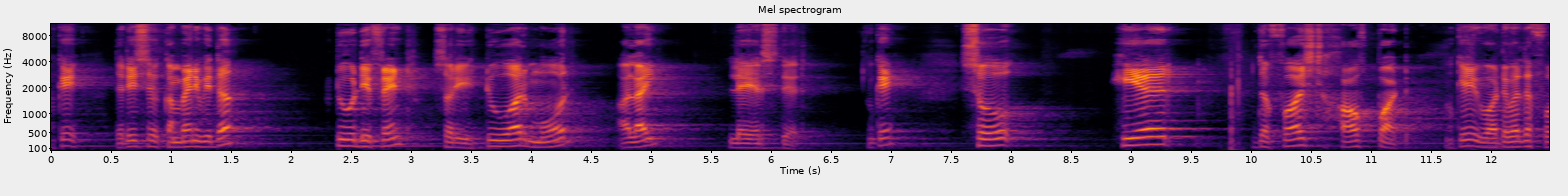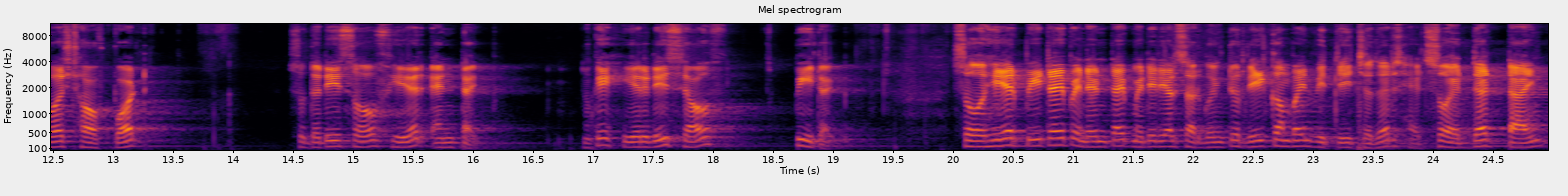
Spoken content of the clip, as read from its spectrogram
okay? That is uh, combined with the two different sorry two or more alloy layers there okay? So here the first half part okay whatever the first half part so that is of here n type. Okay, here it is of p type. So here p type and n type materials are going to recombine with each other. So at that time,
